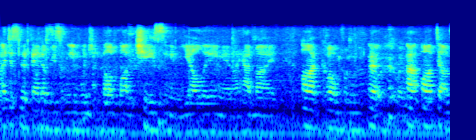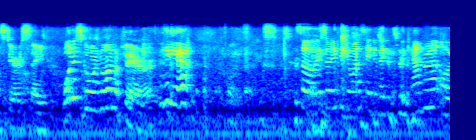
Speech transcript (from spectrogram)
I just did a fan dub recently in which involved a lot of chasing and yelling, and I had my aunt come from, uh, uh, aunt downstairs say, "What is going on up there?" yeah. So, is there anything you want to say to the, the camera, or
